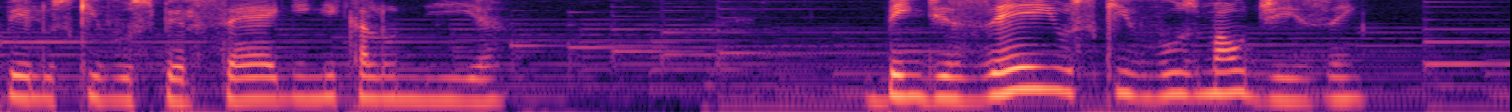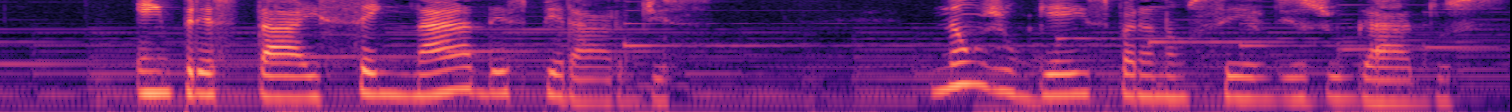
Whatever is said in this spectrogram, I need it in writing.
pelos que vos perseguem e caluniam Bendizei os que vos maldizem. Emprestai sem nada esperardes. Não julgueis para não serdes julgados.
